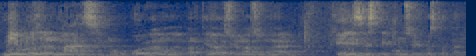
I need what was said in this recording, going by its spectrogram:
miembros del máximo órgano del Partido de Acción Nacional, que es este Consejo Estatal.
